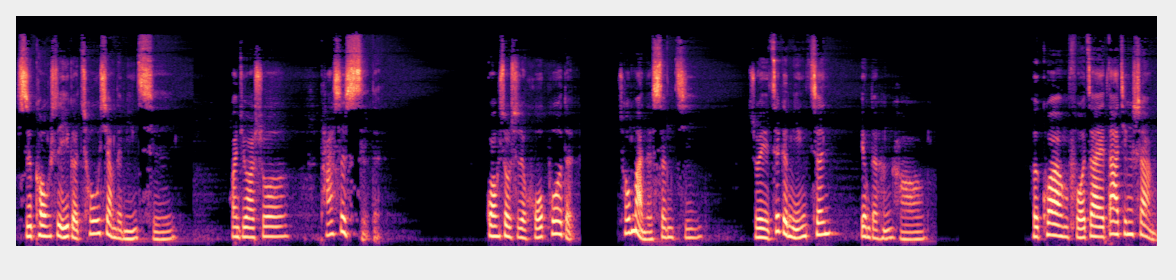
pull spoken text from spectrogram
时空是一个抽象的名词，换句话说，它是死的；光寿是活泼的，充满了生机，所以这个名称用得很好。何况佛在大经上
